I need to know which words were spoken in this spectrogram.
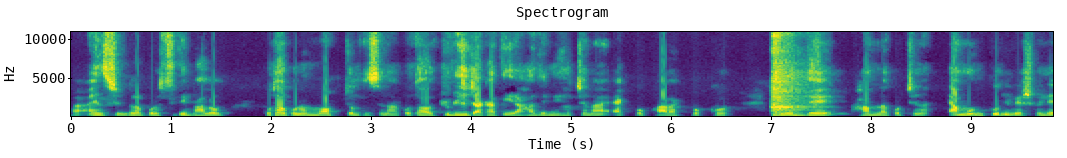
আইন শৃঙ্খলা পরিস্থিতি ভালো, কোথাও কোনো মপ চলতেছে না, কোথাও চুরি, ডাকাতি, হাজানি হচ্ছে না, এক পক্ষ আর এক পক্ষ বিরুদ্ধে হামলা করছে না, এমন পরিবেশ হলে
